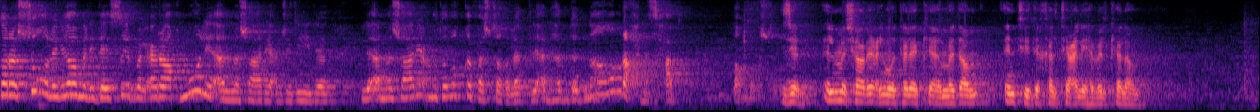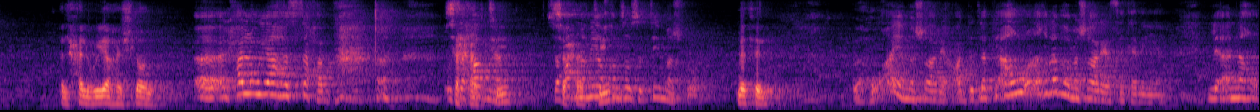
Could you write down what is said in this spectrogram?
ترى الشغل اليوم اللي دا يصير بالعراق مو لأن مشاريع جديدة لأن مشاريع متوقفة اشتغلت لأن هددناهم راح نسحب. زين المشاريع المتلكئه ما دام أنت دخلتي عليها بالكلام. الحل وياها شلون؟ أه الحل وياها السحب. سحبتي؟ سحبنا 165 مشروع. مثل؟ هواية مشاريع عدد لك هو أغلبها مشاريع سكنيه لأنه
